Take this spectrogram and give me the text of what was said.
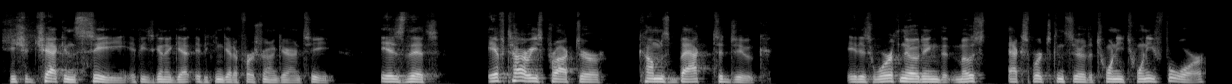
he should check and see if he's going to get if he can get a first round guarantee, is that if Tyrese Proctor comes back to Duke, it is worth noting that most experts consider the 2024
